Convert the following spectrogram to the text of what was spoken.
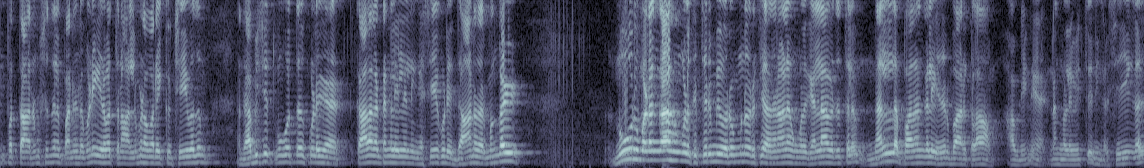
முப்பத்தாறு நிமிஷத்தில் பன்னெண்டு மணி இருபத்தி நாலு நிமிடம் வரைக்கும் செய்வதும் அந்த அபிஜித் முகூர்த்தக்கூடிய காலகட்டங்களில் நீங்கள் செய்யக்கூடிய தான தர்மங்கள் நூறு மடங்காக உங்களுக்கு திரும்பி வரும்னு இருக்குது. அதனால் உங்களுக்கு எல்லா விதத்திலும் நல்ல பலன்களை எதிர்பார்க்கலாம் அப்படின்னு நங்களை வைத்து நீங்கள் செய்யுங்கள்.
